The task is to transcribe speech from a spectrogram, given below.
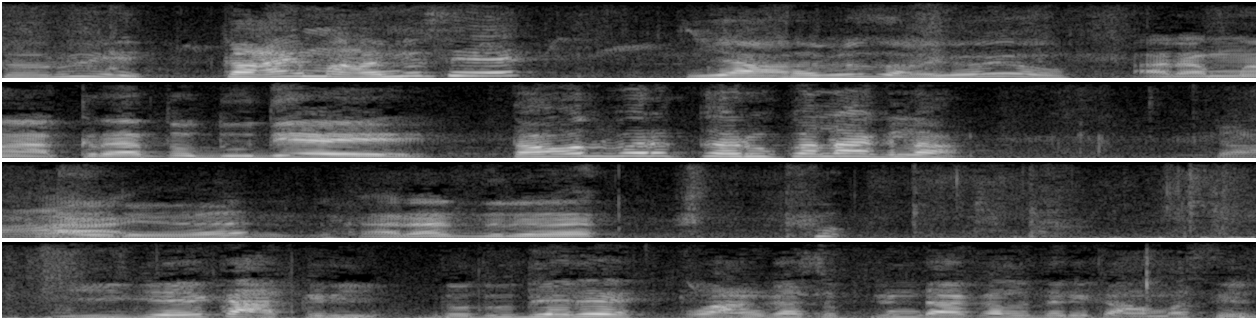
करू. काय माणूस आहे या अरबी झालं का अरे मग अकरा तो दुधे आहे. तावच बरं करू का लागला? काय रे? खरंच रे. ही घे काकरी. तो दुध्या रे. वांगा सुट्टीन टाकायला तरी काम असेल.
